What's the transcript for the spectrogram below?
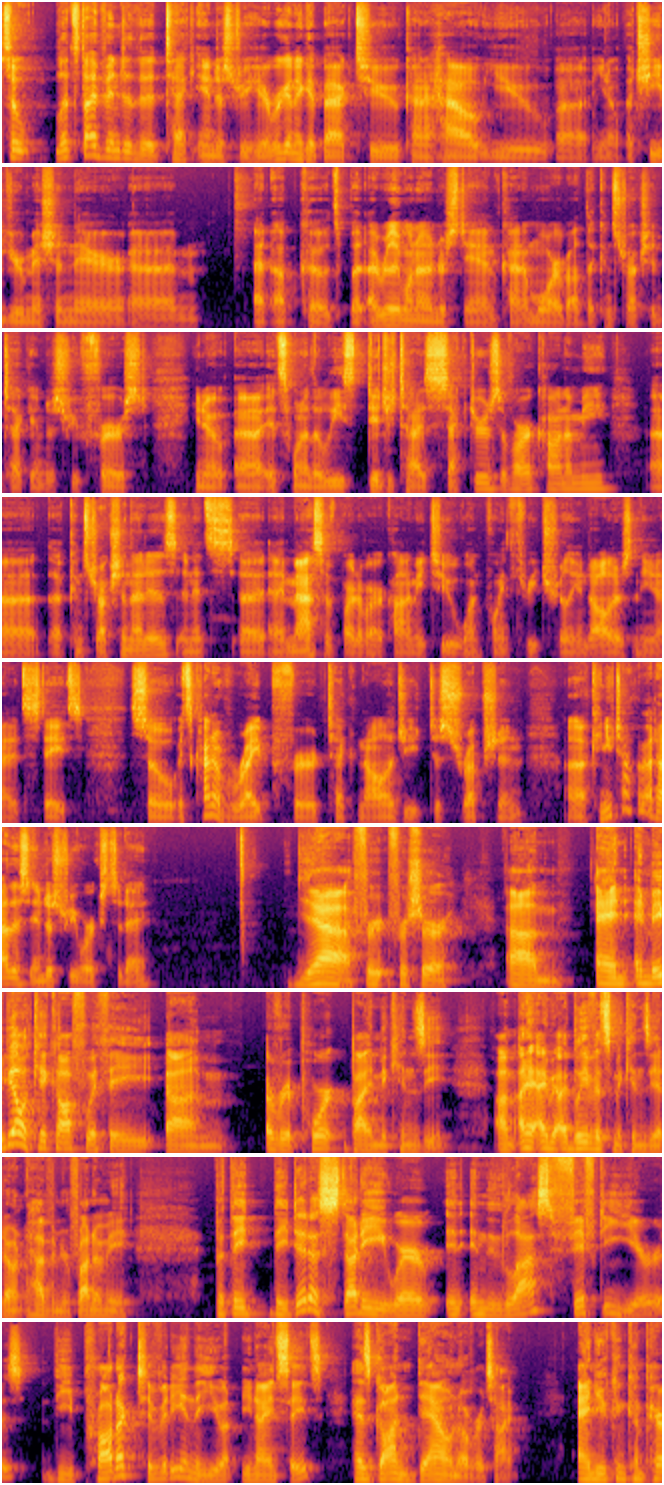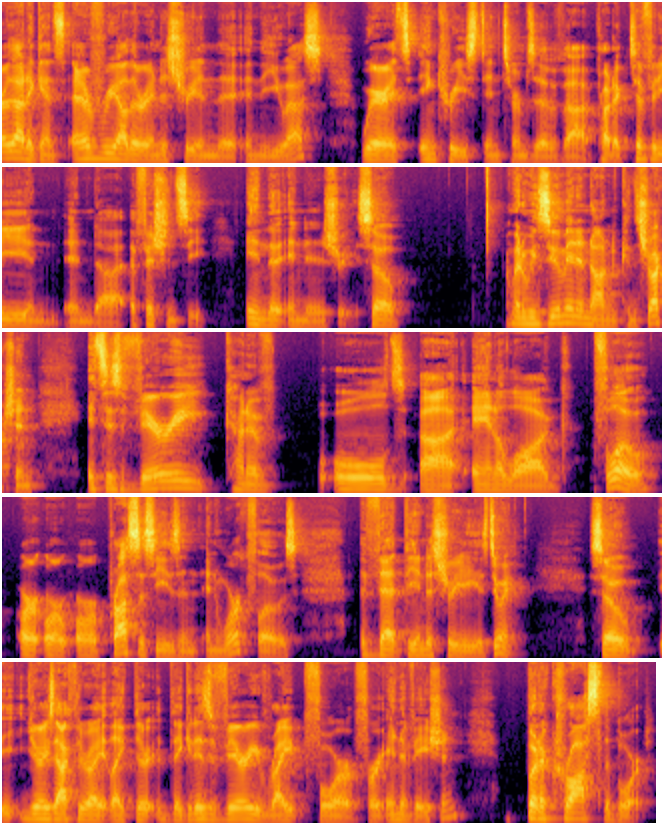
So let's dive into the tech industry here. We're going to get back to kind of how you uh, you know achieve your mission there um, at Upcodes, but I really want to understand kind of more about the construction tech industry first. You know, uh, it's one of the least digitized sectors of our economy, uh, construction that is, and it's a, a, massive part of our economy too, 1.3 trillion dollars in the United States. So it's kind of ripe for technology disruption. Uh, can you talk about how this industry works today? Yeah, for for sure. Um, and and maybe I'll kick off with a um, a report by McKinsey. Um, I, I, believe it's McKinsey. I don't have it in front of me, but they they did a study where in, in the last 50 years the productivity in the U- united states has gone down over time and you can compare that against every other industry in the in the us where it's increased in terms of uh, productivity and, and uh, efficiency in the, in the industry so when we zoom in on construction it's this very kind of old uh, analog flow or, or, or processes and, and workflows that the industry is doing so you're exactly right. Like there, like it is very ripe for for innovation, but across the board.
